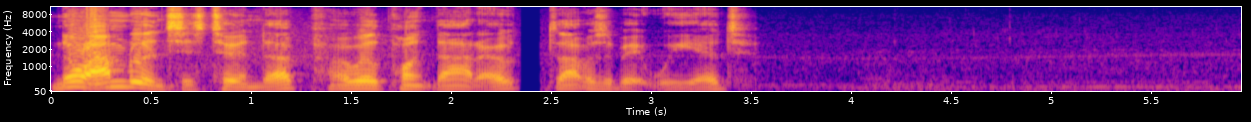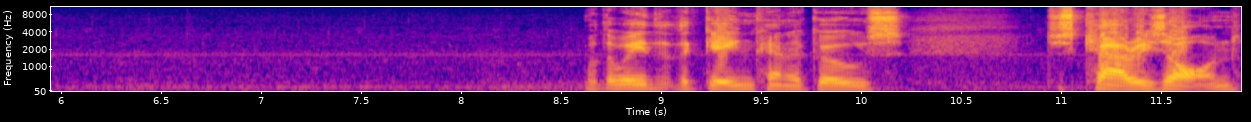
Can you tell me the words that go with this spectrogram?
No ambulances turned up, I will point that out. That was a bit weird. But the way that the game kind of goes, just carries on,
